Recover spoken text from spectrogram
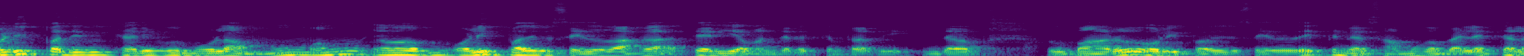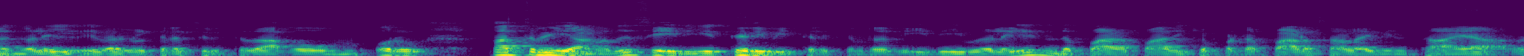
ஒளிப்பதிவு கருவி மூலம் ஒளிப்பதிவு ஒளிப்பதிவு செய்ததாக தெரிய வந்திருக்கின்றது. இந்த இவ்வாறு ஒளிப்பதிவு செய்ததை பின்னர் சமூக வலைத்தளங்களில் இவர்கள் பிரசுரித்ததாகவும் ஒரு பத்திரிகையானது செய்தியை தெரிவித்திருக்கின்றது. இதே வேளையில் இந்த பா பாதிக்கப்பட்ட பாடசாலையின் தாயார்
